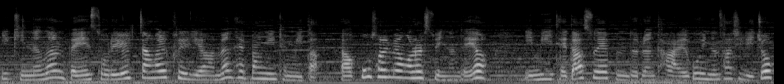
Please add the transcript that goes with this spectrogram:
이 기능은 메인 스토리 1장을 클리어하면 해방이 됩니다. 라고 설명을 할 수 있는데요. 이미 대다수의 분들은 다 알고 있는 사실이죠?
